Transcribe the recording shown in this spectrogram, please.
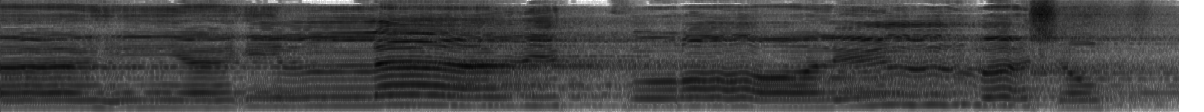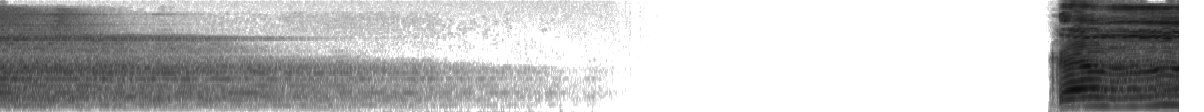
وما هي إلا ذكرى للبشر. كلا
